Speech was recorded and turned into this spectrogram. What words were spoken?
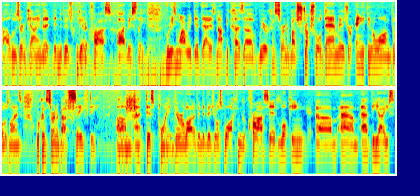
uh, Luzerne County that individuals can get across, obviously. The reason why we did that is not because of we were concerned about structural damage or anything along those lines. We're concerned about safety um, at this point. There were a lot of individuals walking across it, looking um, um, at the ice,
